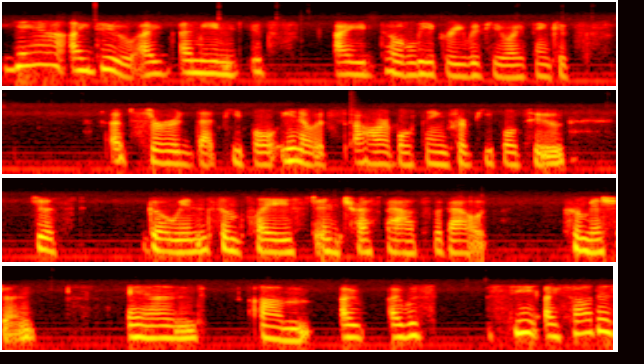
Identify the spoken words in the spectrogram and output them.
yeah, I do. I, I mean, it's. I totally agree with you. I think it's absurd that people, you know, it's a horrible thing for people to just go in someplace and trespass without permission. And um, I, I was seeing. I saw this.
